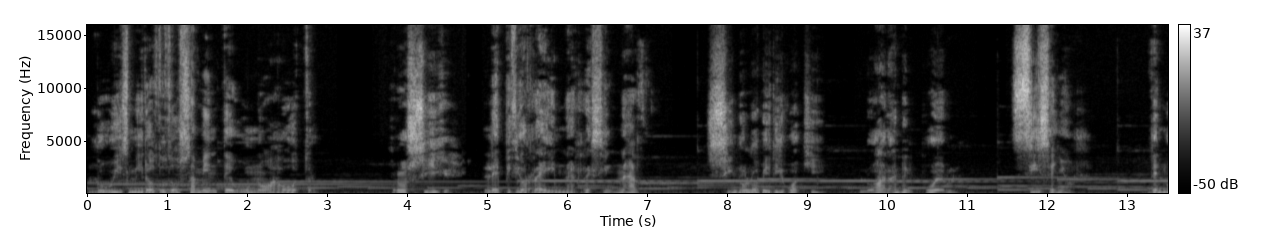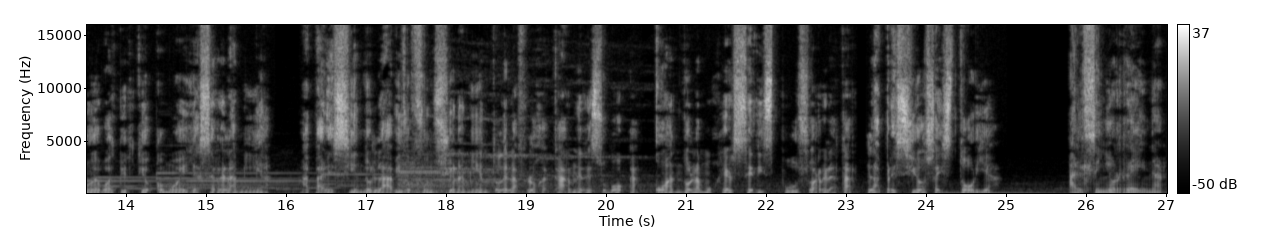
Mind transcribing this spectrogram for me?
Luis miró dudosamente uno a otro. Prosigue, le pidió Reina resignado. Si no lo averiguo aquí, lo hará en el pueblo. Sí, señor. De nuevo advirtió cómo ella se relamía, apareciendo el ávido funcionamiento de la floja carne de su boca cuando la mujer se dispuso a relatar la preciosa historia. Al señor Reynard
